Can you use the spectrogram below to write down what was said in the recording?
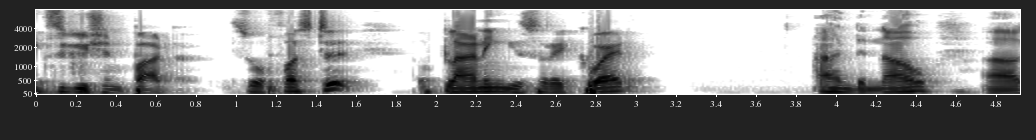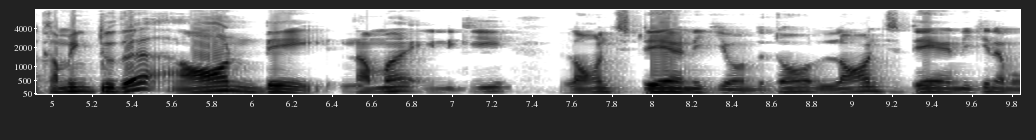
execution part so first planning is required and now coming to the on day நம்ம இன்னைக்கு லான்ச் டே அன்னைக்கு வந்துட்டோம். லான்ச் டே அன்னைக்கு நம்ம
